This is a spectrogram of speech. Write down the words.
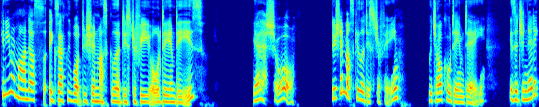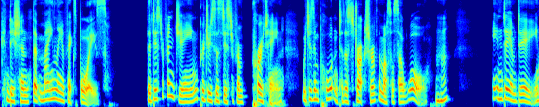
Can you remind us exactly what Duchenne muscular dystrophy or DMD is? Yeah, sure. Duchenne muscular dystrophy, which I'll call DMD, is a genetic condition that mainly affects boys. The dystrophin gene produces dystrophin protein, which is important to the structure of the muscle cell wall. Mm-hmm. In DMD,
